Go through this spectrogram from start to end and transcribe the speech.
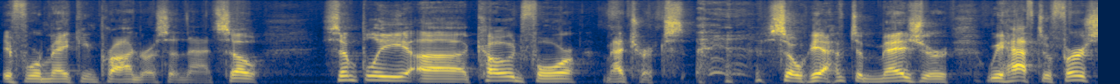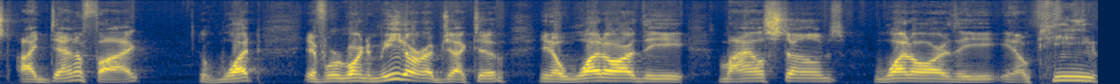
if we're making progress in that? So, simply uh, code for metrics. so, we have to measure, we have to first identify what if we're going to meet our objective you know what are the milestones what are the you know key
